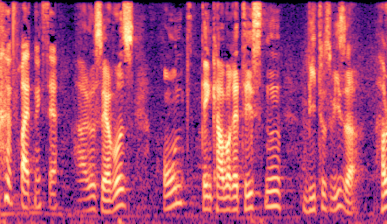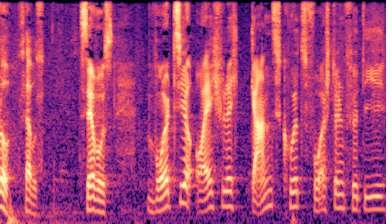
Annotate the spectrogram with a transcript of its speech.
Freut mich sehr. Hallo, Servus. Und den Kabarettisten Vitus Wieser. Hallo, Servus. Servus. Wollt ihr euch vielleicht ganz kurz vorstellen für die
